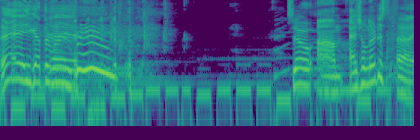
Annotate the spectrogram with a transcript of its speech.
Hey, you got the rude. so, um, as you'll notice, uh,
